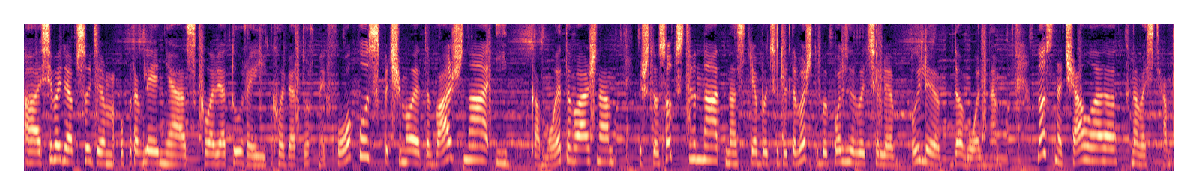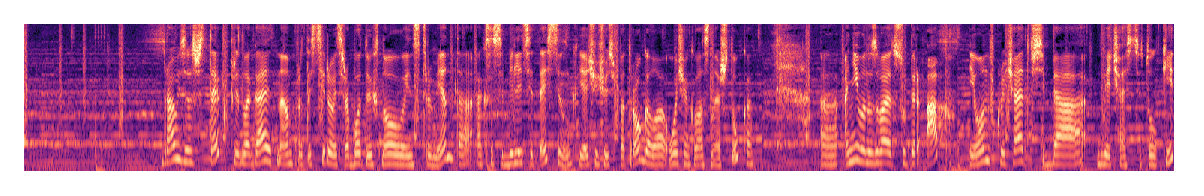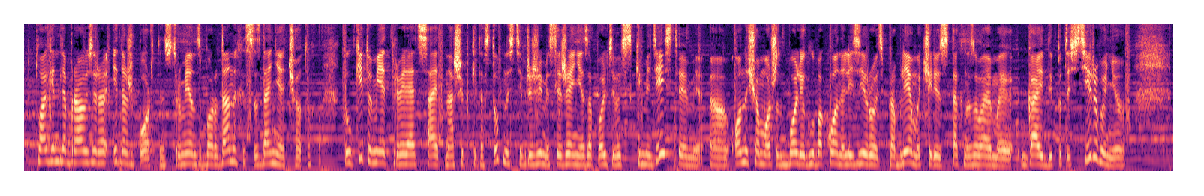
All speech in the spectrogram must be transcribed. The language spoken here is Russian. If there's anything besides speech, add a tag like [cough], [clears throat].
А сегодня обсудим управление с клавиатурой и клавиатурный фокус, почему это важно и кому это важно, и что, собственно, от нас требуется для того, чтобы пользователи были довольны. Но сначала к новостям. Браузер Stack предлагает нам протестировать работу их нового инструмента Accessibility Testing. Я чуть-чуть потрогала, очень классная штука. Э, они его называют Super App, и он включает в себя две части. Toolkit, плагин для браузера, и дашборд, инструмент сбора данных и создания отчетов. Toolkit умеет проверять сайт на ошибки доступности в режиме слежения за пользовательскими действиями. Э, он еще может более глубоко анализировать проблемы через так называемые гайды по тестированию.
